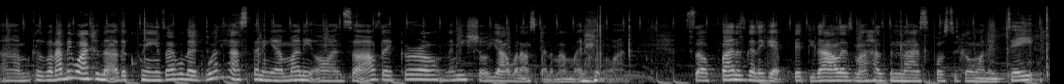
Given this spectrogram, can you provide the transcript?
Um, because when I be watching the other queens, I was like, what are y'all spending your money on? So I was like, girl, let me show y'all what I'm spending my money on. So fun is gonna get $50. My husband and I are supposed to go on a date.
